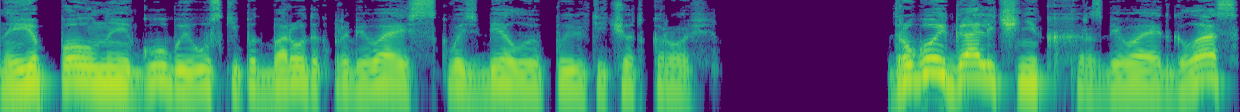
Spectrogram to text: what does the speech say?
На ее полные губы и узкий подбородок, пробиваясь сквозь белую пыль, течет кровь. Другой галечник разбивает глаз,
